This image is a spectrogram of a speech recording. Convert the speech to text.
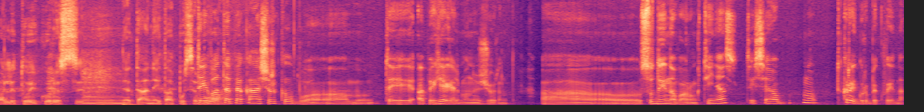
Alitui, kuris ne ten, į tą pusę. Tai va apie ką aš ir kalbu. Tai apie Hegelmanus žiūrint. Su Dainavo rungtynės teisėjo, nu, tikrai grubi klaida.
